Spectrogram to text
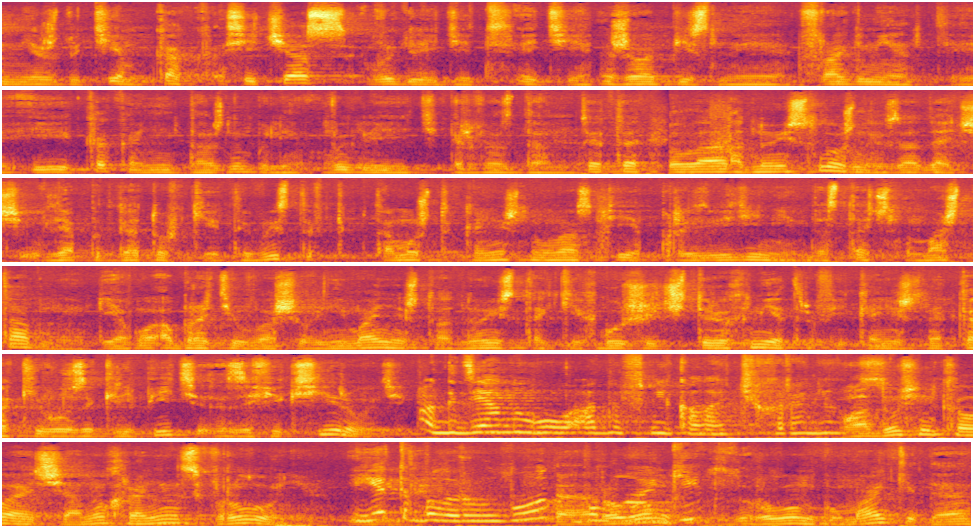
между тем, как сейчас выглядят эти живописные фрагменты и как они должны были выглядеть первозданно. Это была одной из сложных задач для подготовки этой выставки, потому что, конечно, у нас все произведения достаточно масштабные. Я обратил ваше внимание, что одно из таких больше 4 метров. И, конечно, как его закрепить, зафиксировать. А где оно у Адольфа Николаевича хранилось? У Адольфа Николаевича оно хранилось в рулоне. И, и это был рулон да, бумаги? Рулон, рулон бумаги, да.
